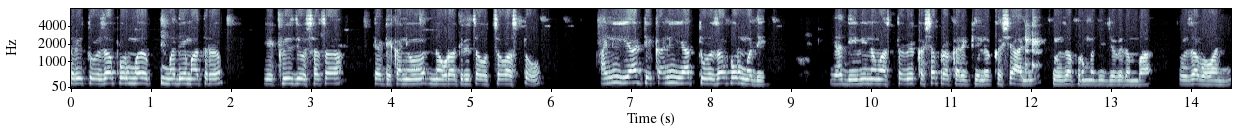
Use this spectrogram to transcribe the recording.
तरी तुळजापूरमध्ये मात्र एकवीस दिवसाचा त्या ठिकाणी नवरात्रीचा उत्सव असतो. आणि या ठिकाणी या तुळजापूरमध्ये या देवीनं वास्तव्य कशा प्रकारे केलं कशी आली तुळजापूरमध्ये जगदंबा तुळजाभवानी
